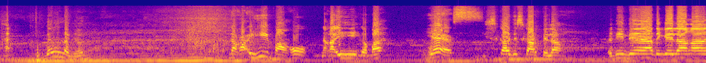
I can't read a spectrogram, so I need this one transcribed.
Ganun lang yun. Nakaihi pa ako. Nakaihi ka pa? Yes. Diska-diskarte lang. At hindi na natin kailangan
